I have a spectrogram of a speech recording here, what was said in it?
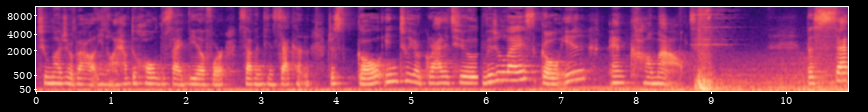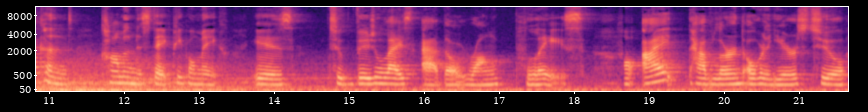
too much about you know i have to hold this idea for 17 seconds. Just go into your gratitude visualize go in and come out. The second common mistake people make is to visualize at the wrong place I have learned over the years to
